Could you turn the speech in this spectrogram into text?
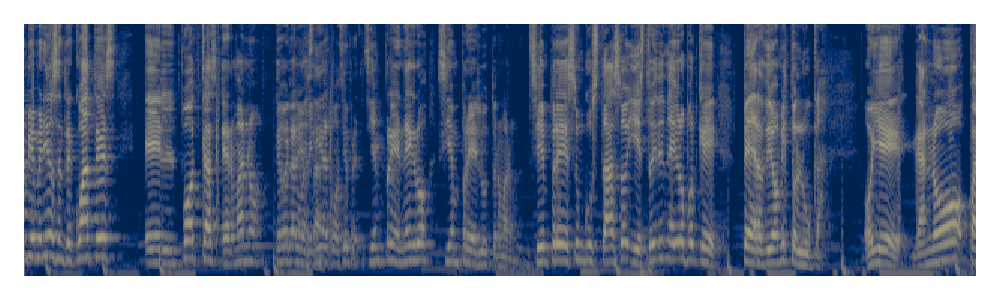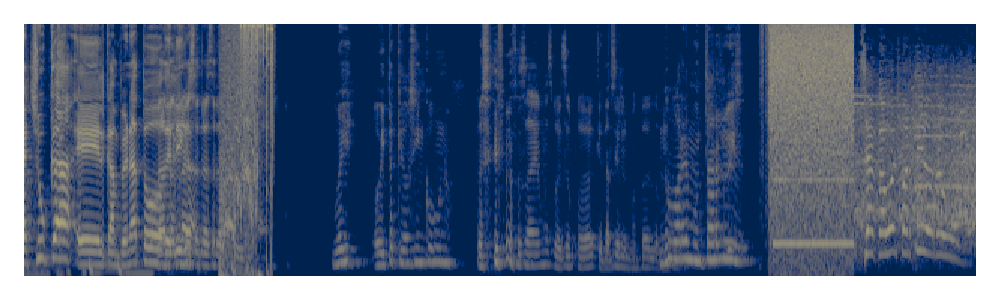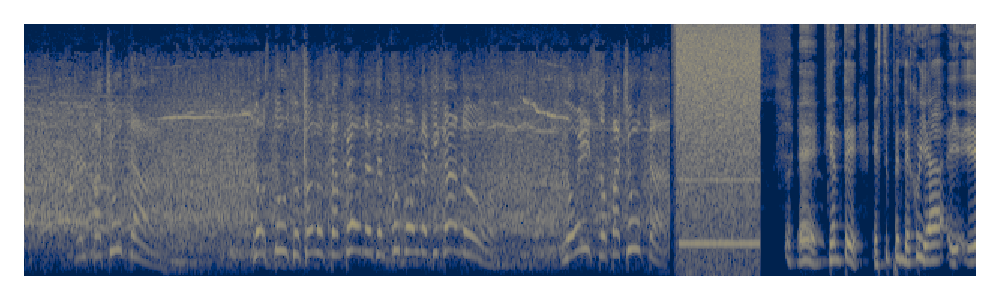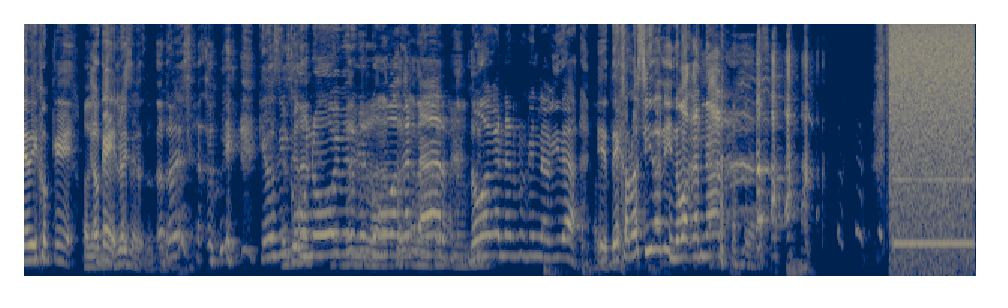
están? Bienvenidos entre cuates. El podcast, hermano, te doy la ¿Cómo bienvenida como siempre. Siempre de negro, siempre de luto, hermano. Siempre es un gustazo y estoy de negro porque perdió mi Toluca. Oye, ganó Pachuca el campeonato de liga. Güey, ahorita quedó 5-1. Pues sí, no sabemos, pues eso puede quedar si remonta del No va a remontar, Luis. Se acabó el partido, Raúl. El Pachuca. Los Tuzos son los campeones del fútbol mexicano. Lo hizo Pachuca. Eh, gente, este pendejo ya, ya, dijo que. Ok, Ok, Luis, otra vez, otra otra vez. Quedó Es 5-1, que- güey, verga, no, ¿cómo va a ganar? no, va a ganar nunca en la vida. Eh, déjalo así, Dani, no va a ganar.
